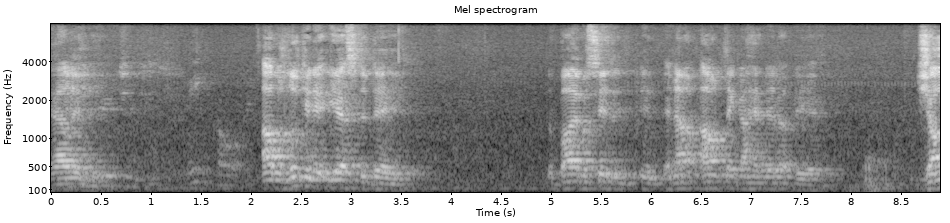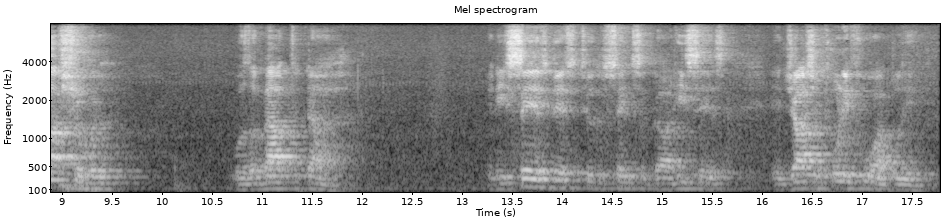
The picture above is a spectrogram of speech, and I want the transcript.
Hallelujah. Jesus. Speak, I was looking at yesterday. The Bible says, and and I, I don't think I have that up there. Joshua was about to die. And he says this to the saints of God. He says, in Joshua 24, I believe,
